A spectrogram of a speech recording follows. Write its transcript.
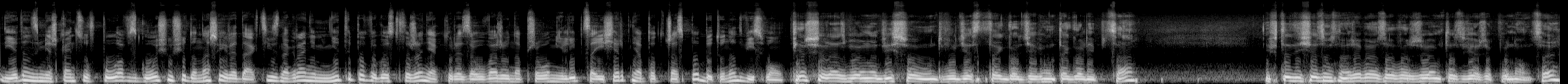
Jeden z mieszkańców Puław zgłosił się do naszej redakcji z nagraniem nietypowego stworzenia, które zauważył na przełomie lipca i sierpnia podczas pobytu nad Wisłą. Pierwszy raz byłem nad Wisłą 29 lipca i wtedy siedząc na rybach zauważyłem to zwierzę płynące.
